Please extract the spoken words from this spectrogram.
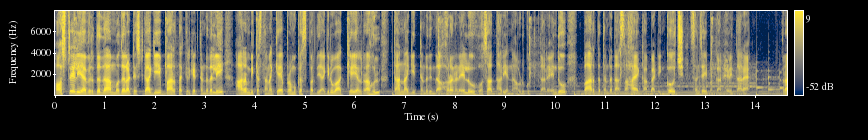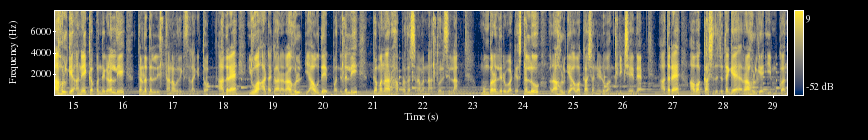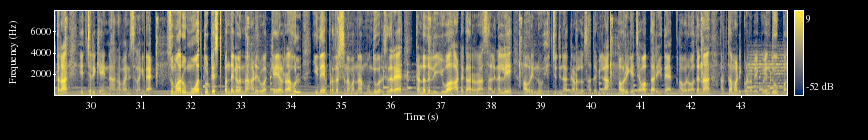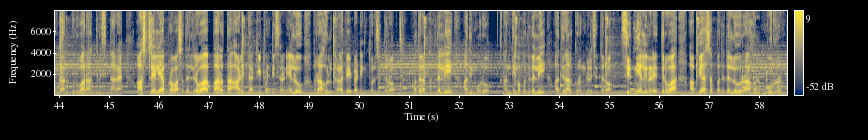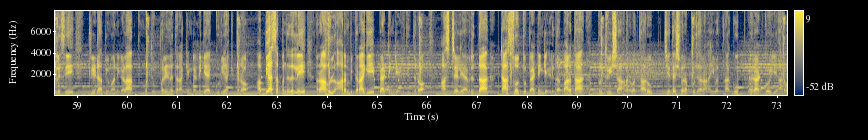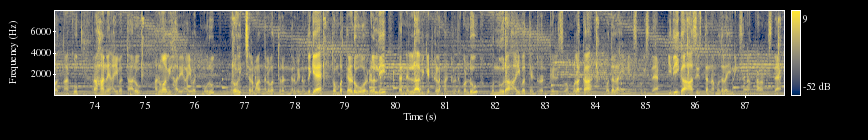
Australia ವಿರುದ್ಧದ ಮೊದಲ ಟೆಸ್ಟ್ಗಾಗಿ Bharat cricket ತಂಡದಲ್ಲಿ ಆರಂಭಿಕ ಸ್ಥಾನಕ್ಕೆ ಪ್ರಮುಖ ಸ್ಪರ್ಧಿಯಾಗಿರುವ ಕೆಎಲ್ ರಾಹುಲ್ ತಾನಾಗಿ ತಂಡದಿಂದ ಹೊರನಡೆಯಲು ಹೊಸ ದಾರಿಯನ್ನು ಹುಡುಕುತ್ತಿದ್ದಾರೆ ಎಂದು ಭಾರತ ತಂಡದ ಸಹಾಯಕ ಬ್ಯಾಟಿಂಗ್ ಕೋಚ್ ಸಂಜಯ್ ಬಂಗಾರ್ ಹೇಳಿದ್ದಾರೆ. ರಾಹುಲ್ಗೆ ಅನೇಕ ಪಂದ್ಯಗಳಲ್ಲಿ ತಂಡದಲ್ಲಿ ಸ್ಥಾನ ಒದಗಿಸಲಾಗಿತ್ತು. ಆದರೆ ಯುವ ಆಟಗಾರ ರಾಹುಲ್ ಯಾವುದೇ ಪಂದ್ಯದಲ್ಲಿ ಗಮನಾರ್ಹ ಪ್ರದರ್ಶನವನ್ನ ತೋರಿಸಿಲ್ಲ. ಮುಂಬರಲಿರುವ ಟೆಸ್ಟ್ನಲ್ಲೂ ರಾಹುಲ್ಗೆ ಅವಕಾಶ ನೀಡುವ ನಿರೀಕ್ಷೆ ಇದೆ. ಆದರೆ ಅವಕಾಶದ ಜೊತೆಗೆ ರಾಹುಲ್ಗೆ ಈ ಮುಖಾಂತರ ಎಚ್ಚರಿಕೆಯನ್ನ ರವಾನಿಸಲಾಗಿದೆ. ಸುಮಾರು ಮೂವತ್ತು ಟೆಸ್ಟ್ ಪಂದ್ಯಗಳನ್ನು ಆಡಿರುವ ಕೆಎಲ್ ರಾಹುಲ್ ಇದೇ ಪ್ರದರ್ಶನವನ್ನು ಮುಂದುವರೆಸಿದರೆ ತಂಡದಲ್ಲಿ ಯುವ ಆಟಗಾರರ ಸಾಲಿನಲ್ಲಿ ಅವರಿನ್ನು ಹೆಚ್ಚು ದಿನ ಕಾಣಲು ಸಾಧ್ಯವಿಲ್ಲ. ಅವರಿಗೆ ಜವಾಬ್ದಾರಿ ಇದೆ. ಅವರು ಅದನ್ನ ಅರ್ಥ ಮಾಡಿಕೊಳ್ಳಬೇಕು ಎಂದು ಬಂಗಾರ್ ಗುರುವಾರ ತಿಳಿಸಿದ್ದಾರೆ. ಆಸ್ಟ್ರೇಲಿಯಾ ಪ್ರವಾಸದಲ್ಲಿರುವ ಭಾರತ ಆಡಿದ್ದ ಟಿ ಟ್ವೆಂಟಿ ಸರಣಿಯಲ್ಲೂ ರಾಹುಲ್ ಕಳಪೆ ಬ್ಯಾಟಿಂಗ್ ತೋರಿಸಿದ್ದರು. ಮೊದಲ ಪಂದ್ಯದಲ್ಲಿ ಹದಿಮೂರು ಅಂತಿಮ ಪಂದ್ಯದಲ್ಲಿ ಹದಿನಾಲ್ಕು ರನ್ ಗಳಿಸಿದ್ದರು. ಸಿಡ್ನಿಯಲ್ಲಿ ನಡೆಯುತ್ತಿರುವ ಅಭ್ಯಾಸ ಪಂದ್ಯದಲ್ಲೂ ರಾಹುಲ್ ಮೂರು ರನ್ ಗಳಿಸಿ ಕ್ರೀಡಾಭಿಮಾನಿಗಳ ಮತ್ತು ಪರಿಣಿತರ ಕೆಂಗಣ್ಣಿಗೆ ಗುರಿಯಾಗಿದ್ದರು. ಅಭ್ಯಾಸ ಪಂದ್ಯದಲ್ಲಿ ರಾಹುಲ್ ಆರಂಭಿಕರಾಗಿ ಬ್ಯಾಟಿಂಗ್ಗೆ ಇಳಿದಿದ್ದರು. ಆಸ್ಟ್ರೇಲಿಯಾ ವಿರುದ್ಧ ಟಾಸ್ ಸೋತು ಬ್ಯಾಟಿಂಗ್ಗೆ ಇಳಿದ ಭಾರತ ಪೃಥ್ವಿ ಶಾ ಅರವತ್ತಾರು, ಚೇತೇಶ್ವರ ಪೂಜಾರ ಐವತ್ನಾಲ್ಕು, ವಿರಾಟ್ ಕೊಹ್ಲಿ ಅರವತ್ನಾಲ್ಕು, ರಹಾನೆ ಐವತ್ತಾರು, ಹನುಮ ವಿಹಾರಿ ಐವತ್ಮೂರು, ರೋಹಿತ್ ಶರ್ಮಾ ನಲವತ್ತು ರನ್ ನೆರವಿನೊಂದಿಗೆ ತೊಂಬತ್ತೆರಡು ಓವರ್ಗಳಲ್ಲಿ ತನ್ನೆಲ್ಲಾ ವಿಕೆಟ್ಗಳನ್ನು ಕಳೆದುಕೊಂಡು ಮುನ್ನೂರ ಐವತ್ತೆಂಟು ರನ್ ಪೇರಿಸುವ ಮೂಲಕ ಮೊದಲ ಇನ್ನಿಂಗ್ಸ್ ಮುಗಿಸಿದೆ. ಇದೀಗ ಆಸೀಸ್ ತನ್ನ ಮೊದಲ ಇನ್ನಿಂಗ್ಸ್ ಅನ್ನು ಪ್ರಾರಂಭಿಸಿದೆ.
